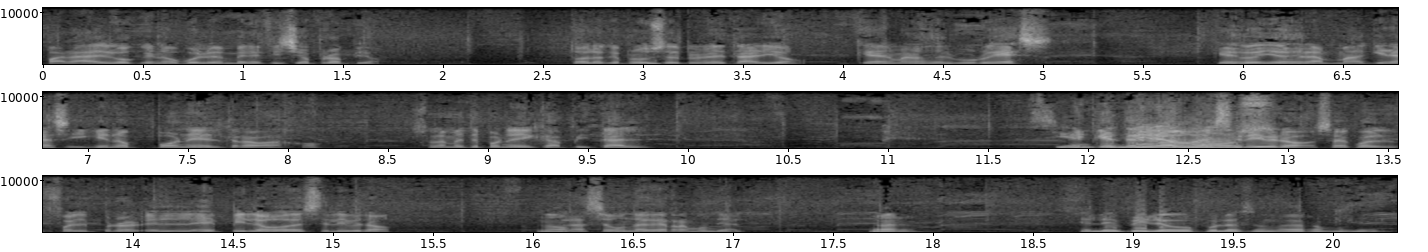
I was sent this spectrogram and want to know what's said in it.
para algo que no vuelve en beneficio propio. Todo lo que produce el proletario queda en manos del burgués, que es dueño de las máquinas y que no pone el trabajo, solamente pone el capital. ¿En qué terminó ese libro? ¿Sabes cuál fue el, epílogo de ese libro? No. La Segunda Guerra Mundial. Claro. El epílogo fue la Segunda Guerra Mundial.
